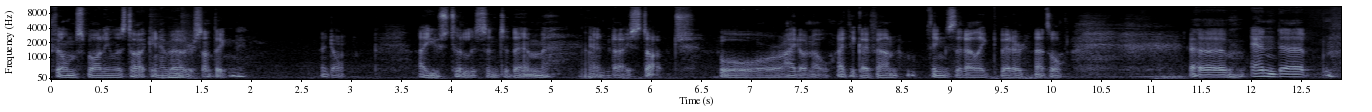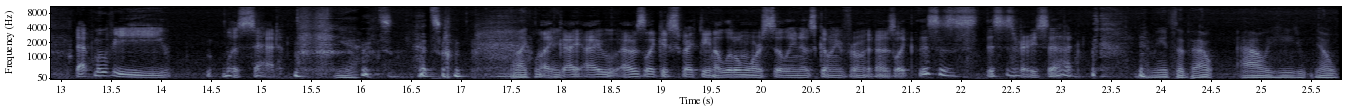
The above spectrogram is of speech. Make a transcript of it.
film spotting was talking about or something. I don't, I used to listen to them and I stopped. Or I don't know. I think I found things that I liked better. That's all. Um, and uh, that movie was sad. Yeah. That's like like I, I I was like expecting a little more silliness coming from it. I was like, this is this is very sad. I mean, it's about how he, you know,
